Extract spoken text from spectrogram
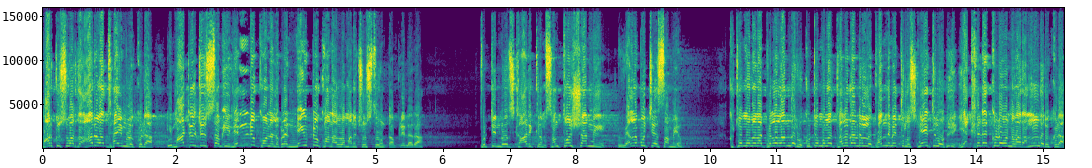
మార్కు సువార్త ఆరో అధ్యాయంలో కూడా ఈ మాటలు చూస్తాం. ఈ రెండు కోణాల్లో కూడా నెగిటివ్ కోణాల్లో మనం చూస్తూ ఉంటాం ప్రియులరా. పుట్టినరోజు కార్యక్రమం సంతోషాన్ని వెలబుచ్చే సమయం. కుటుంబంలో ఉన్న పిల్లలందరూ కుటుంబంలో తల్లిదండ్రులు బంధుమిత్రులు స్నేహితులు ఎక్కడెక్కడ ఉన్న వారందరూ కూడా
